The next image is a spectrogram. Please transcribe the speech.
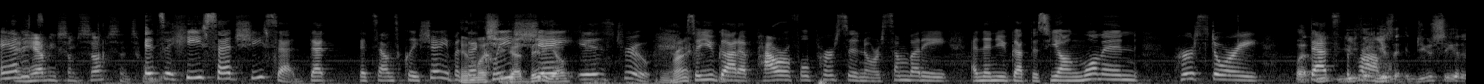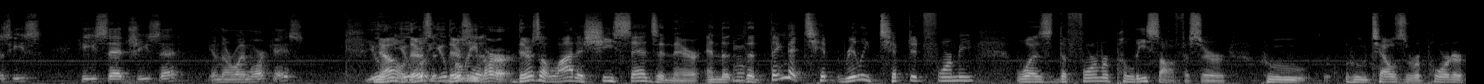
And it's- having some substance. With it. It's it. a he said, she said. That it sounds cliche, but Unless that cliche is true. Right. So you've got a powerful person or somebody, and then you've got this young woman, her story. But that's you- the you think- problem. is it- do you see it as he's he said, she said in the Roy Moore case? You, no, you, there's you there's believe a, her. There's a lot of she saids in there, and the the thing that tip, really tipped it for me was the former police officer who who tells the reporter,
